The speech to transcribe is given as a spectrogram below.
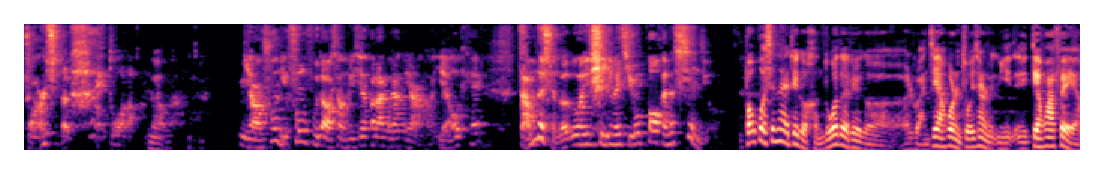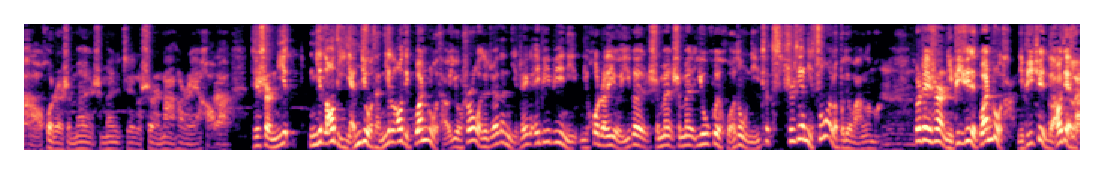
主要是选择太多了，你知道吗？你要是说你丰富到像那些发达国家那样哈，也 OK。咱们的选择多是因为其中包含的陷阱。包括现在这个很多的这个呃软件，或者你做一下你你电话费也好，或者什么什么这个事儿那个事儿也好吧啊，这事儿你你老得研究它，你老得关注它。有时候我就觉得你这个 A P P，你你或者有一个什么什么优惠活动，你就直接你做了不就完了吗？嗯，说这事儿你必须得关注它，你必须得了解它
